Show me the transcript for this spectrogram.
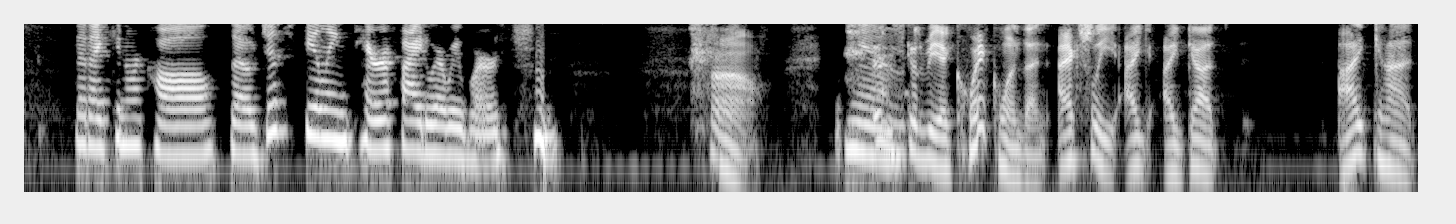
that i can recall. So just feeling terrified where we were Oh, yeah this is going to be a quick one then. Actually, I I got I got.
